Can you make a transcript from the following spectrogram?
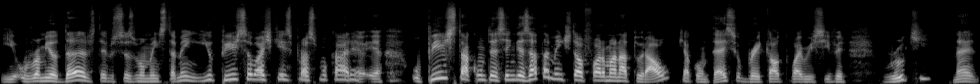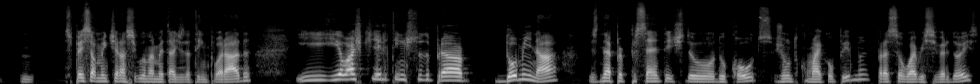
e o Romeo Doves teve seus momentos também, e o Pierce eu acho que é esse próximo cara. É, é, o Pierce está acontecendo exatamente da forma natural que acontece, o breakout wide receiver rookie, né? Especialmente na segunda metade da temporada, e, e eu acho que ele tem tudo para dominar o snapper percentage do, do Colts, junto com o Michael Pittman, para ser o wide receiver 2,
